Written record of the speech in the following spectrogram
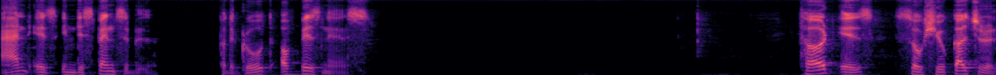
and is indispensable for the growth of business. Third is socio-cultural.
